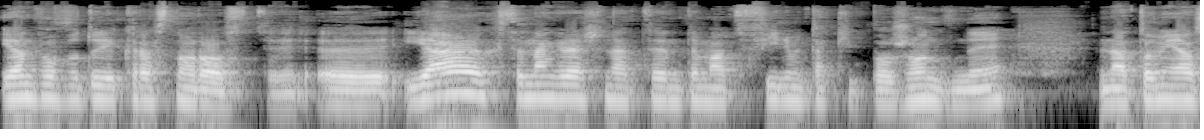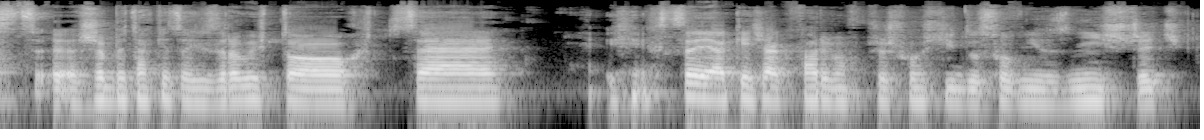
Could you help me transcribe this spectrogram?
i on powoduje krasnorosty. E, Ja chcę nagrać na ten temat film taki porządny, natomiast e, żeby takie coś zrobić, to chcę chcę jakieś akwarium w przyszłości dosłownie zniszczyć,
